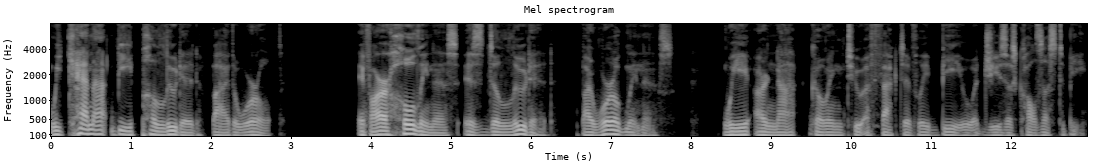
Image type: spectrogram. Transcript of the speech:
we cannot be polluted by the world. If our holiness is diluted by worldliness, we are not going to effectively be what Jesus calls us to be.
